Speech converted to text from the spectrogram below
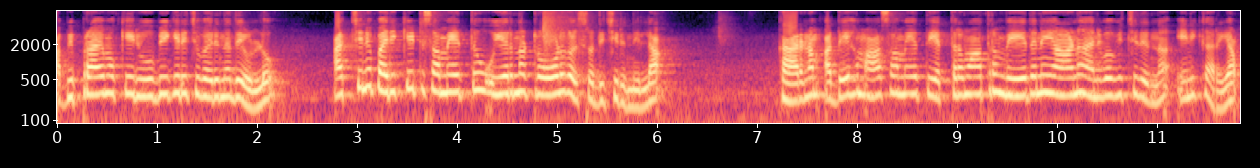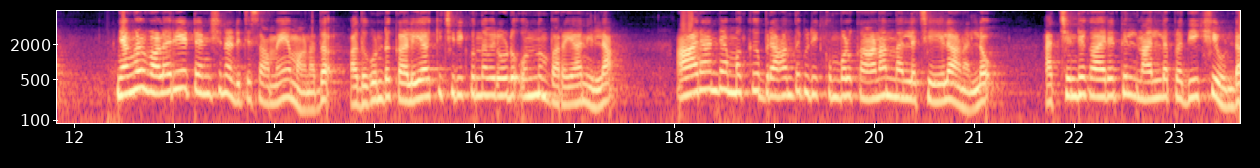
അഭിപ്രായമൊക്കെ രൂപീകരിച്ചു വരുന്നതേ ഉള്ളൂ. അച്ഛന് പരിക്കേറ്റ സമയത്ത് ഉയർന്ന ട്രോളുകൾ ശ്രദ്ധിച്ചിരുന്നില്ല. കാരണം അദ്ദേഹം ആ സമയത്ത് എത്രമാത്രം വേദനയാണ് അനുഭവിച്ചതെന്ന് എനിക്കറിയാം. ഞങ്ങൾ വളരെ ടെൻഷൻ അടിച്ച സമയമാണത്. അതുകൊണ്ട് കളിയാക്കി ചിരിക്കുന്നവരോട് ഒന്നും പറയാനില്ല. ആരാന്റെ അമ്മയ്ക്ക് ഭ്രാന്ത് പിടിക്കുമ്പോൾ കാണാൻ നല്ല ചേലാണല്ലോ. അച്ഛന്റെ കാര്യത്തിൽ നല്ല പ്രതീക്ഷയുണ്ട്.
